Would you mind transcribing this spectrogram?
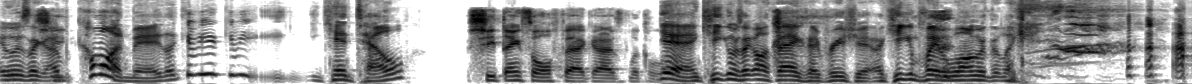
it was like, She- I'm- come on, man. Like, give me, give me. You can't tell. She thinks all fat guys look alike. Yeah, and Keegan was like, "Oh, thanks, I appreciate it." Like Keegan played along with it. Like,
